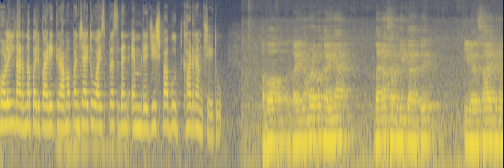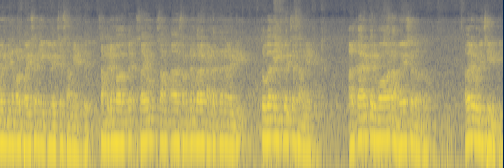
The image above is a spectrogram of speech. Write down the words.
ഹാളിൽ നടന്ന പരിപാടി ഗ്രാമപഞ്ചായത്ത് vice president M Rajeesh Babu ഉദ്ഘാടനം ചെയ്തു. അപ്പോൾ നമ്മളിപ്പോൾ കഴിഞ്ഞ ഭരണസമിതിക്കകത്ത് ഈ വ്യവസായത്തിന് വേണ്ടി നമ്മൾ പൈസ നീക്കി വെച്ച സമയത്ത് സംരംഭകർക്ക് സ്വയം സംരംഭകരെ കണ്ടെത്തുന്നതിന് വേണ്ടി തുക നീക്കി വെച്ച സമയത്ത് ആൾക്കാരൊക്കെ ഒരുപാട് അപേക്ഷ തന്നു. അവരെ വിളിച്ചിരുത്തി.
